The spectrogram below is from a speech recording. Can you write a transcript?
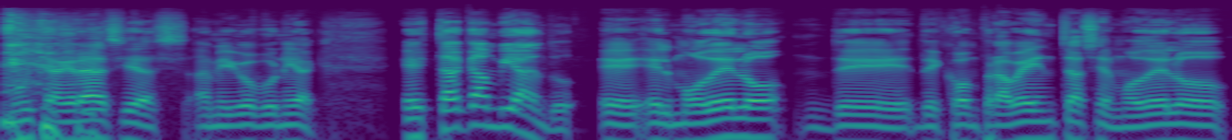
Muchas gracias, amigo Buniac. Está cambiando eh, el modelo de, de compraventas, el modelo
